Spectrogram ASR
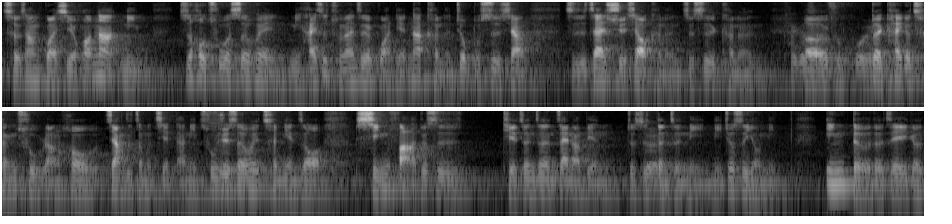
扯上关系的话，那你之后出了社会，你还是存在这个观念，那可能就不是像只是在学校，可能只是可能呃对开个惩处，然后这样子这么简单。你出去社会成年之后，刑法就是铁铮铮在那边，就是等着你，你就是有你应得的这个。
